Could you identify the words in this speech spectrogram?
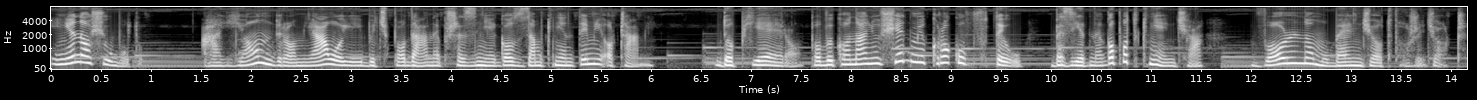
i nie nosił butów. A jądro miało jej być podane przez niego z zamkniętymi oczami. Dopiero po wykonaniu siedmiu kroków w tył, bez jednego potknięcia, wolno mu będzie otworzyć oczy.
